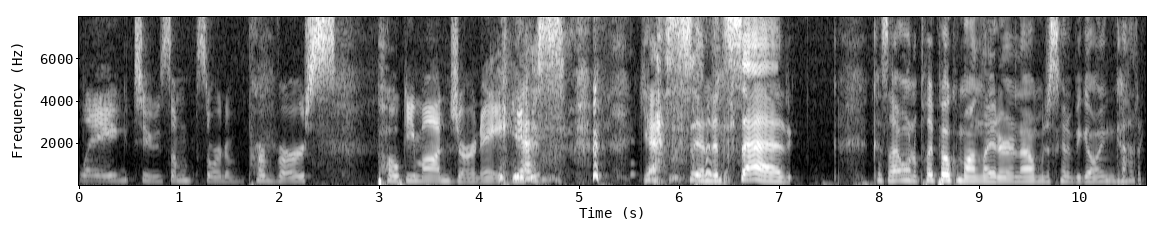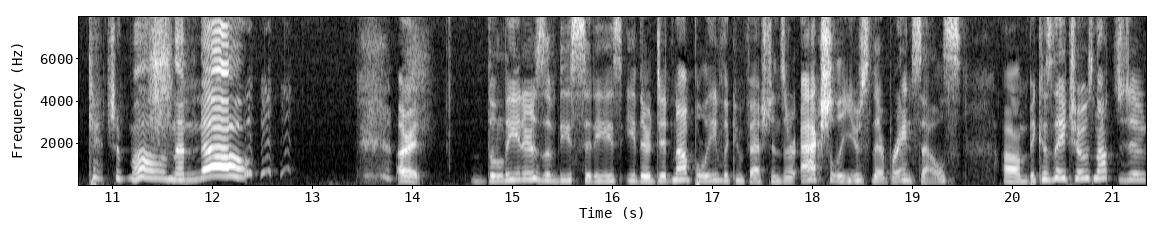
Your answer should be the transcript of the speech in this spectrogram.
plague to some sort of perverse Pokemon journey. yes, yes, and it's sad because I want to play Pokemon later, and I'm just gonna be going, gotta catch them all, and then no. all right. The leaders of these cities either did not believe the confessions or actually used their brain cells um, because they chose not to do,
